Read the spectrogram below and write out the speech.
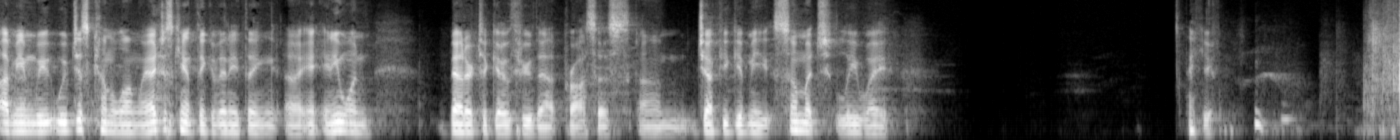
I mean we we've just come a long way. I just can't think of anything uh, anyone better to go through that process. Um, Jeff, you give me so much leeway Thank you.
